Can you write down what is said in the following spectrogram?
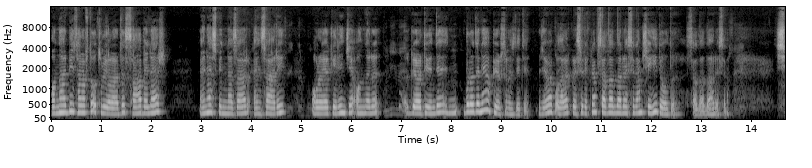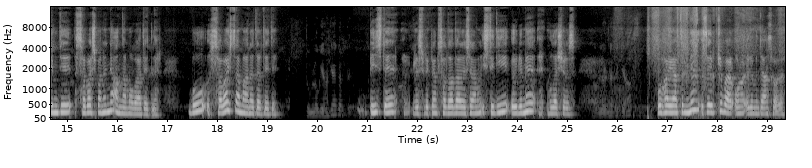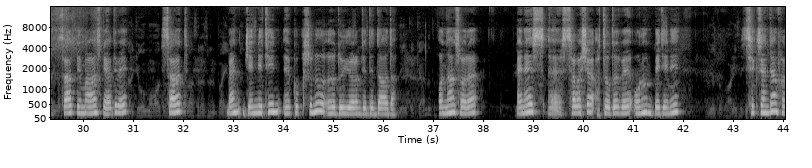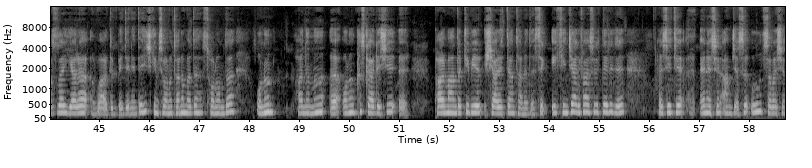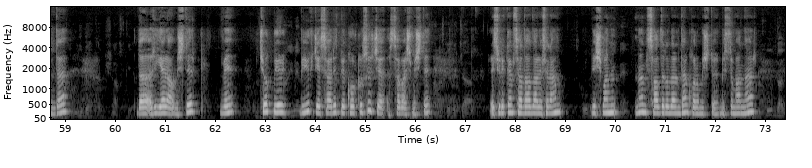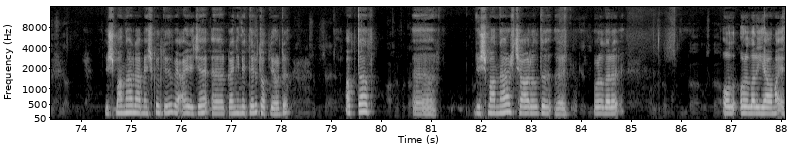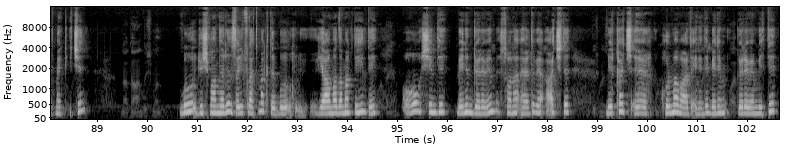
Onlar bir tarafta oturuyorlardı. Sahabeler Enes bin Nazar Ensari oraya gelince onları gördüğünde burada ne yapıyorsunuz dedi. Cevap olarak Resul-i Ekrem sallallahu aleyhi ve sellem şehit oldu sallallahu aleyhi ve sellem. Şimdi savaşmanın ne anlamı var dediler. Bu savaş zamanıdır dedi. Biz de Resul-i Ekrem sallallahu aleyhi ve sellem'in istediği ölüme ulaşırız. Bu hayatın ne zevki var onun ölümünden sonra. Saat bin Maaz geldi ve saat ben cennetin e, kokusunu e, duyuyorum dedi dağda. Ondan sonra Enes e, savaşa atıldı ve onun bedeni 80'den fazla yara vardı bedeninde. Hiç kimse onu tanımadı. Sonunda onun hanımı, e, onun kız kardeşi e, parmağındaki bir işaretten tanıdı. İkinci Halife Hazretleri de Hazreti Enes'in amcası Uhud Savaşı'nda da yer almıştı ve çok bir büyük cesaret ve korkusuzca savaşmıştı. Resul-i Ekrem sallallahu aleyhi ve sellem düşmanın saldırılarından korumuştu. Müslümanlar düşmanlarla meşguldü ve ayrıca e, ganimetleri topluyordu. Aptal e, düşmanlar çağrıldı e, oraları oraları yağma etmek için bu düşmanları zayıflatmaktı. Bu yağmalamak değildi. O şimdi benim görevim sona erdi ve açtı. Birkaç e, kurma vardı elinde. Benim görevim bitti.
